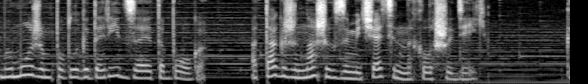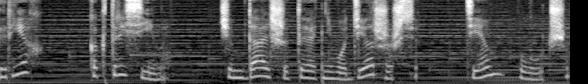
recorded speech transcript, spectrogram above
Мы можем поблагодарить за это Бога, а также наших замечательных лошадей. Грех, как трясина. Чем дальше ты от него держишься, тем лучше.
